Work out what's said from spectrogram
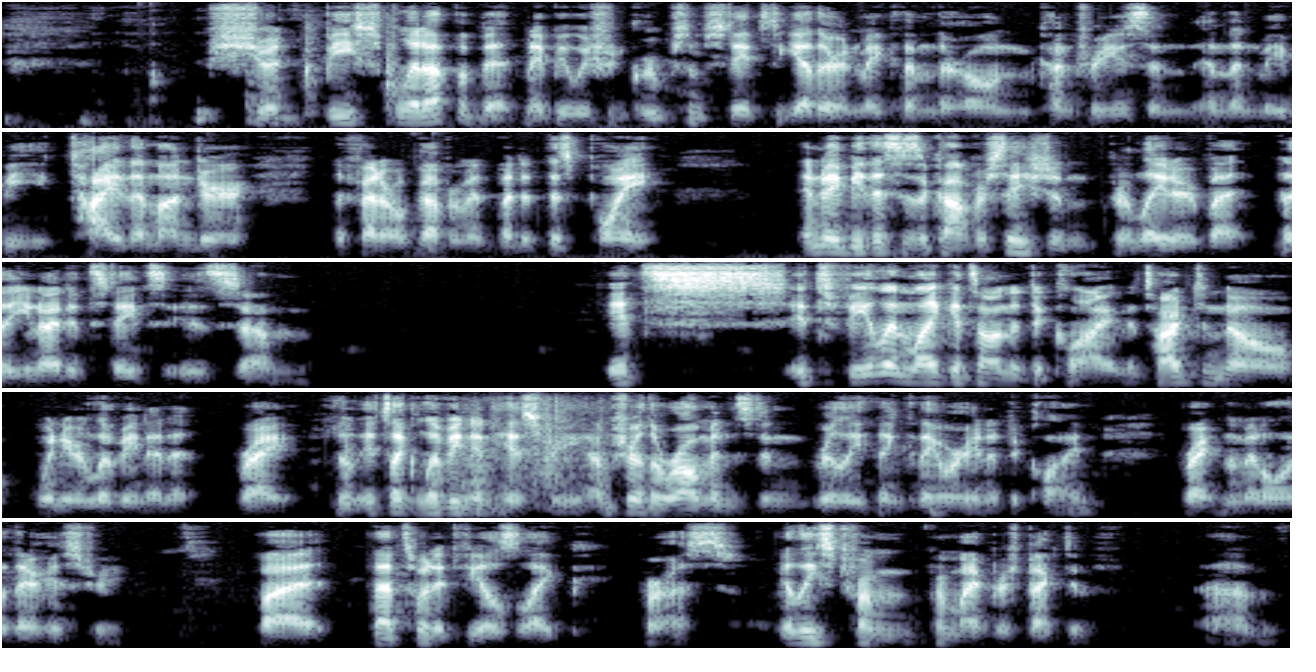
should be split up a bit. Maybe we should group some states together and make them their own countries, and and then maybe tie them under the federal government. But at this point, and maybe this is a conversation for later, but the United States is um, it's it's feeling like it's on a decline. It's hard to know when you're living in it, right? It's like living in history. I'm sure the Romans didn't really think they were in a decline right in the middle of their history. But that's what it feels like for us, at least from from my perspective. Um,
